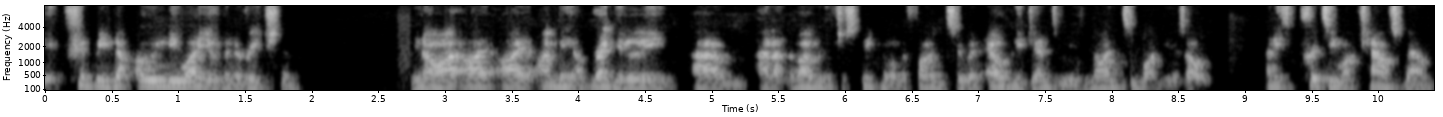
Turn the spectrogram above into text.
it could be the only way you're going to reach them. You know, I, I, I meet up regularly, um, and at the moment, I'm just speaking on the phone to an elderly gentleman who's 91 years old, and he's pretty much housebound.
